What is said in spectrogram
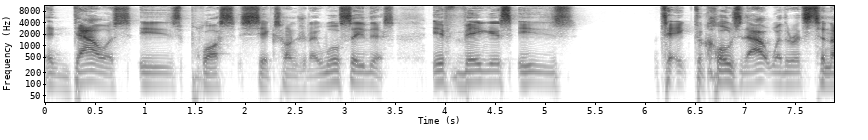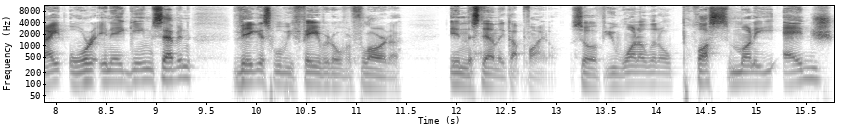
And Dallas is plus 600. I will say this if Vegas is take to close it out, whether it's tonight or in a game seven, Vegas will be favored over Florida in the Stanley Cup final. So if you want a little plus money edge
